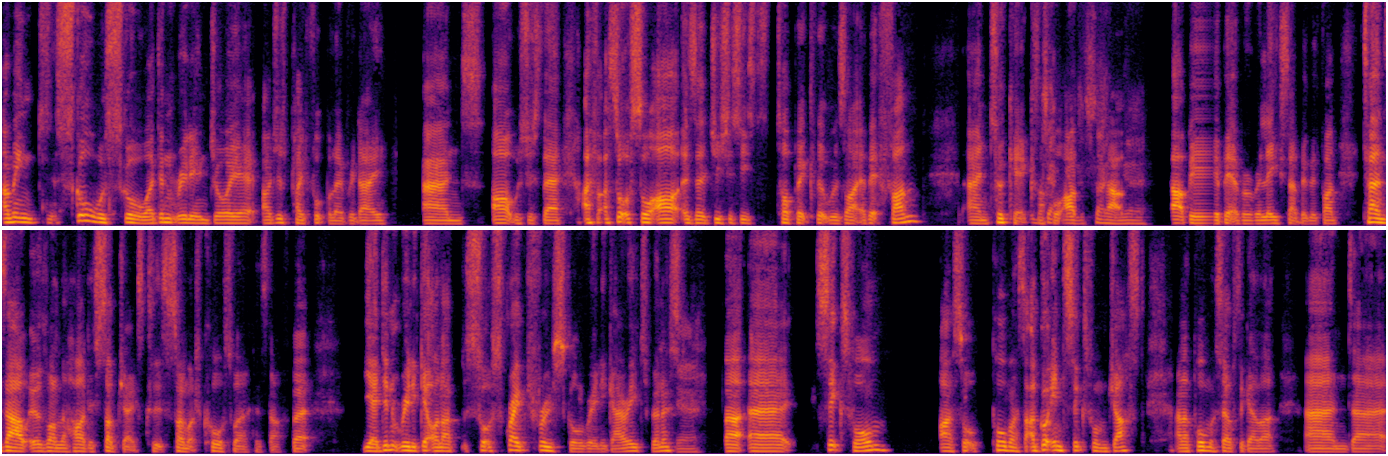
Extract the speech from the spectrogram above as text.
I mean school was school. I didn't really enjoy it. I just played football every day, and art was just there. I, I sort of saw art as a GCSE topic that was like a bit fun, and took it because Exactly I thought oh, same. yeah, that'd be a bit of a release. That'd be a bit fun. Turns out it was one of the hardest subjects because it's so much coursework and stuff. But yeah, didn't really get on. I sort of scraped through school really, Gary. To be honest. yeah, But uh, sixth form, I sort of pulled myself. I got into sixth form just, and I pulled myself together, and uh,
